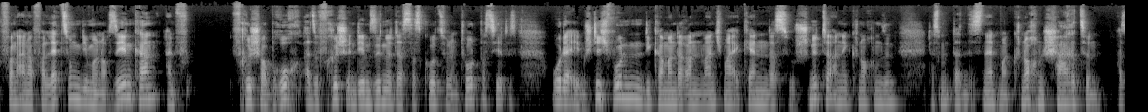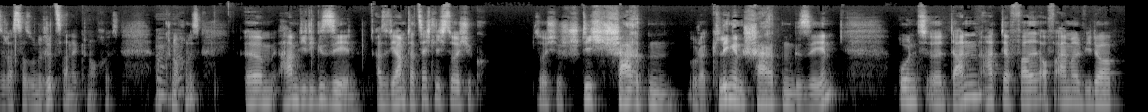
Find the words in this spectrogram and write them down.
von einer Verletzung, die man noch sehen kann, ein frischer Bruch, also frisch in dem Sinne, dass das kurz vor dem Tod passiert ist, oder eben Stichwunden, die kann man daran manchmal erkennen, dass so Schnitte an den Knochen sind. Das, das nennt man Knochenscharten, also dass da so ein Ritz an der Knoche ist, am mhm. Knochen ist. Ähm, haben die die gesehen? Also die haben tatsächlich solche solche Stichscharten oder Klingenscharten gesehen. Und äh, dann hat der Fall auf einmal wieder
